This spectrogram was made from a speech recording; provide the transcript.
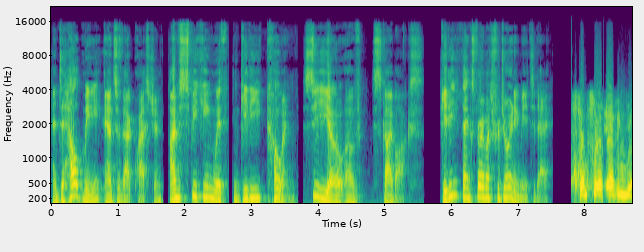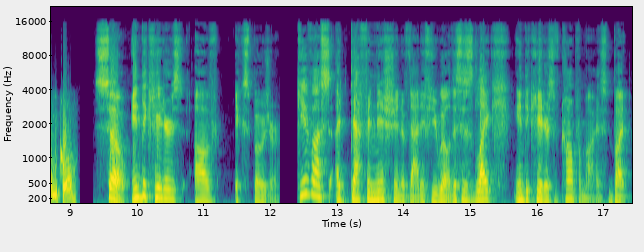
And to help me answer that question, I'm speaking with Gidi Cohen, CEO of Skybox. Gidi, thanks very much for joining me today. Thanks for having me on the call. So, indicators of exposure. Give us a definition of that, if you will. This is like indicators of compromise, but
